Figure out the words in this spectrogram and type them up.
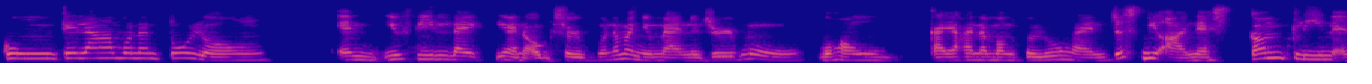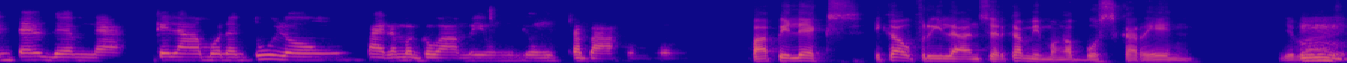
kung kailangan mo ng tulong and you feel like, yan, observe mo naman yung manager mo, mukhang kaya ka namang tulungan, just be honest. Come clean and tell them na kailangan mo ng tulong para magawa mo yung, yung trabaho mo. Papi Lex, ikaw freelancer ka, may mga boss ka rin. Di ba? Mm.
